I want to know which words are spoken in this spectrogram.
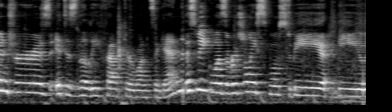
adventurers, it is the Lea Factor once again. This week was originally supposed to be the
